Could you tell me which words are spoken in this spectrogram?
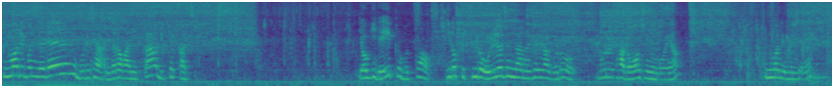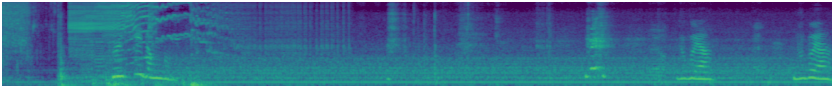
긴 머리 분들은 물이 잘 안 들어가니까 밑에까지. 여기 네이프부터 이렇게 들어 올려준다는 생각으로 물을 다 넣어주는 거예요. 긴 머리 분들은. 불씨 전공 왜요? 누구야? 누구야?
